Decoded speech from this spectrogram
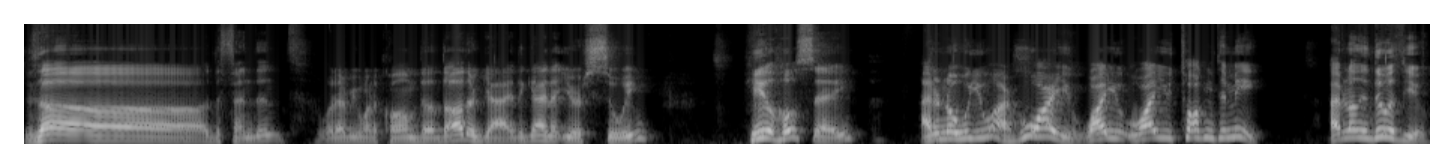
the defendant, whatever you want to call him, the, the other guy, the guy that you're suing, he'll, he'll say, I don't know who you are. Who are you? Why are you, why are you talking to me? I have nothing to do with you.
